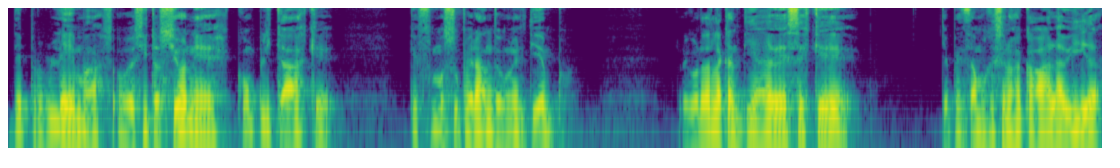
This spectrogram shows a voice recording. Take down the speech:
de problemas o de situaciones complicadas que, que fuimos superando con el tiempo. Recordar la cantidad de veces que, que pensamos que se nos acababa la vida,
